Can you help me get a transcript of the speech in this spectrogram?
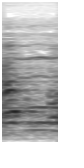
Yep.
